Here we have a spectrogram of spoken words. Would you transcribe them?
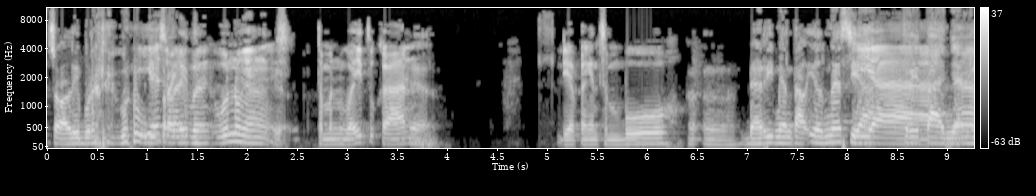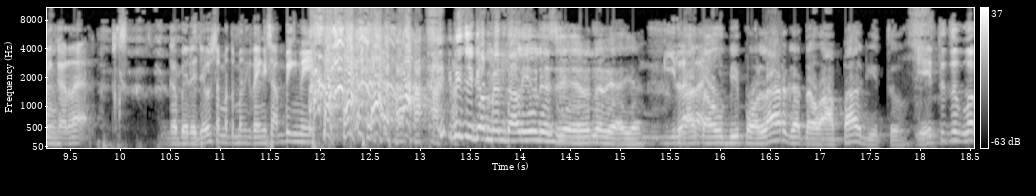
soal liburan ke gunung Iya, soal liburan ke gunung yang temen gue itu kan. Iya. Dia pengen sembuh. Heeh. Dari mental illness ya iya. ceritanya. Jadi karena gak beda jauh sama teman kita yang di samping nih. ini juga mental illness ya, bener ya, ya. Gila gak lah. tahu bipolar, gak tahu apa gitu. ya itu tuh gue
